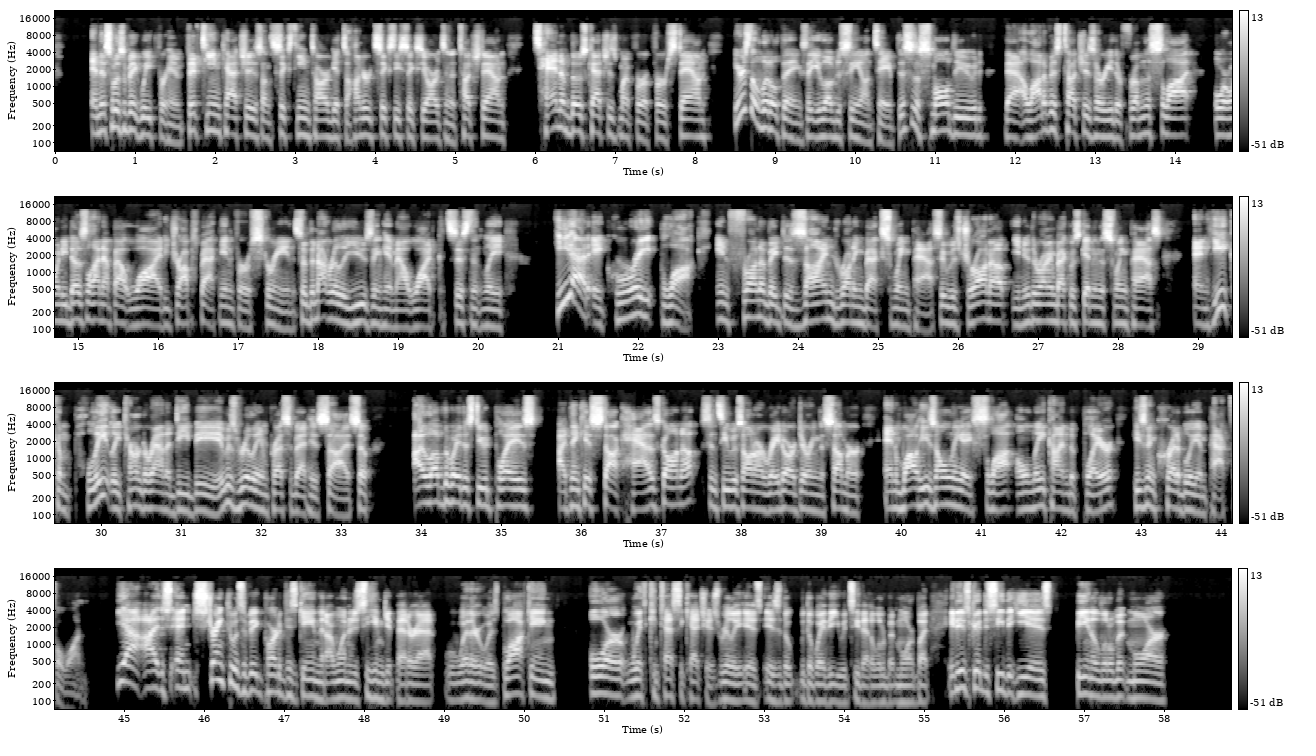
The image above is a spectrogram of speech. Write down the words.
And this was a big week for him 15 catches on 16 targets, 166 yards, and a touchdown. 10 of those catches went for a first down. Here's the little things that you love to see on tape. This is a small dude that a lot of his touches are either from the slot or when he does line up out wide, he drops back in for a screen. So they're not really using him out wide consistently. He had a great block in front of a designed running back swing pass. It was drawn up. You knew the running back was getting the swing pass, and he completely turned around a DB. It was really impressive at his size. So I love the way this dude plays. I think his stock has gone up since he was on our radar during the summer. And while he's only a slot only kind of player, he's an incredibly impactful one. Yeah, I, and strength was a big part of his game that I wanted to see him get better at, whether it was blocking or with contested catches. Really, is is the the way that you would see that a little bit more. But it is good to see that he is being a little bit more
